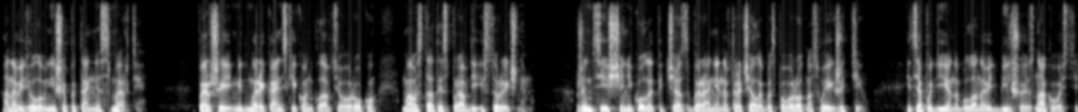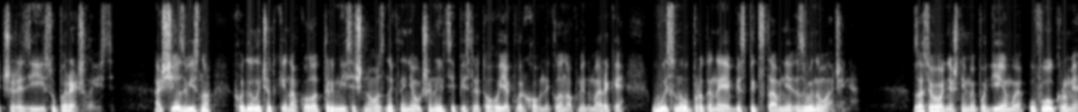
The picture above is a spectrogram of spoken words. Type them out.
а навіть головніше питання смерті. Перший мідмериканський конклав цього року мав стати справді історичним. Жінці ще ніколи під час збирання не втрачали безповоротно своїх життів, і ця подія набула навіть більшої знаковості через її суперечливість. А ще, звісно, ходили чутки навколо тримісячного зникнення учениці після того, як верховний клинок Мідмерики висунув проти неї безпідставні звинувачення. За сьогоднішніми подіями у Фулкрумі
